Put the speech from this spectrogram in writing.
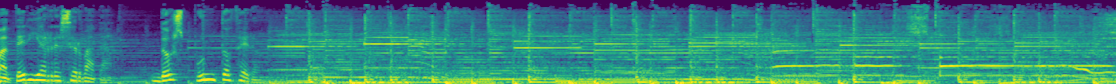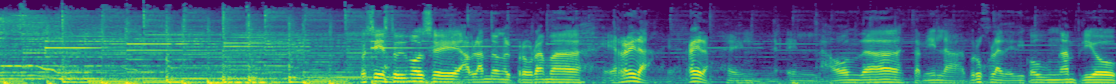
Materia reservada 2.0 Pues sí, estuvimos eh, hablando en el programa Herrera, Herrera, en onda. También la Brújula dedicó un amplio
